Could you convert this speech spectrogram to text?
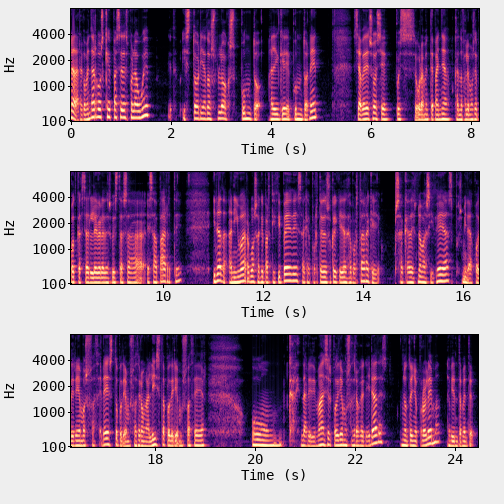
Nada, recomendarvos que pasedes pola web historiadosblogs.algue.net Se a vedes hoxe, pois seguramente mañá, cando falemos de podcast, xa leveredes vistas a esa parte. E nada, animarvos a que participedes, a que aportedes o que querías aportar, a que sacades novas ideas. Pois mira, poderíamos facer isto, poderíamos facer unha lista, poderíamos facer un calendario de imaxes, poderíamos facer o que queirades, non teño problema, evidentemente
